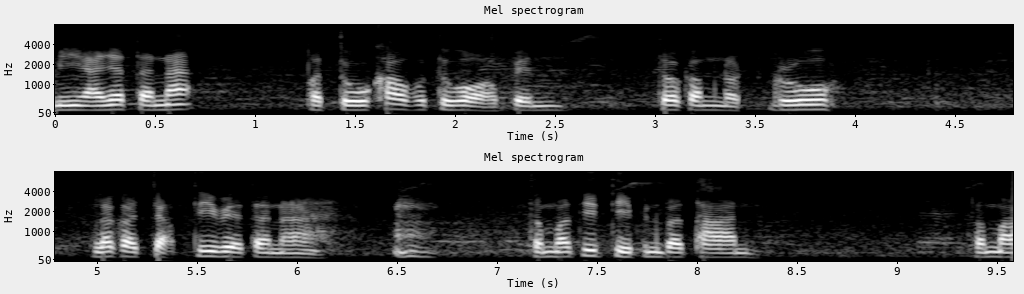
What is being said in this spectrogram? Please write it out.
มีอายตนะประตูเข้าประตูออกเป็นตัวกำหนดรู้ แล้วก็จับที่เวทนา สมาธิฏฐิเป็นประธาน สมา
